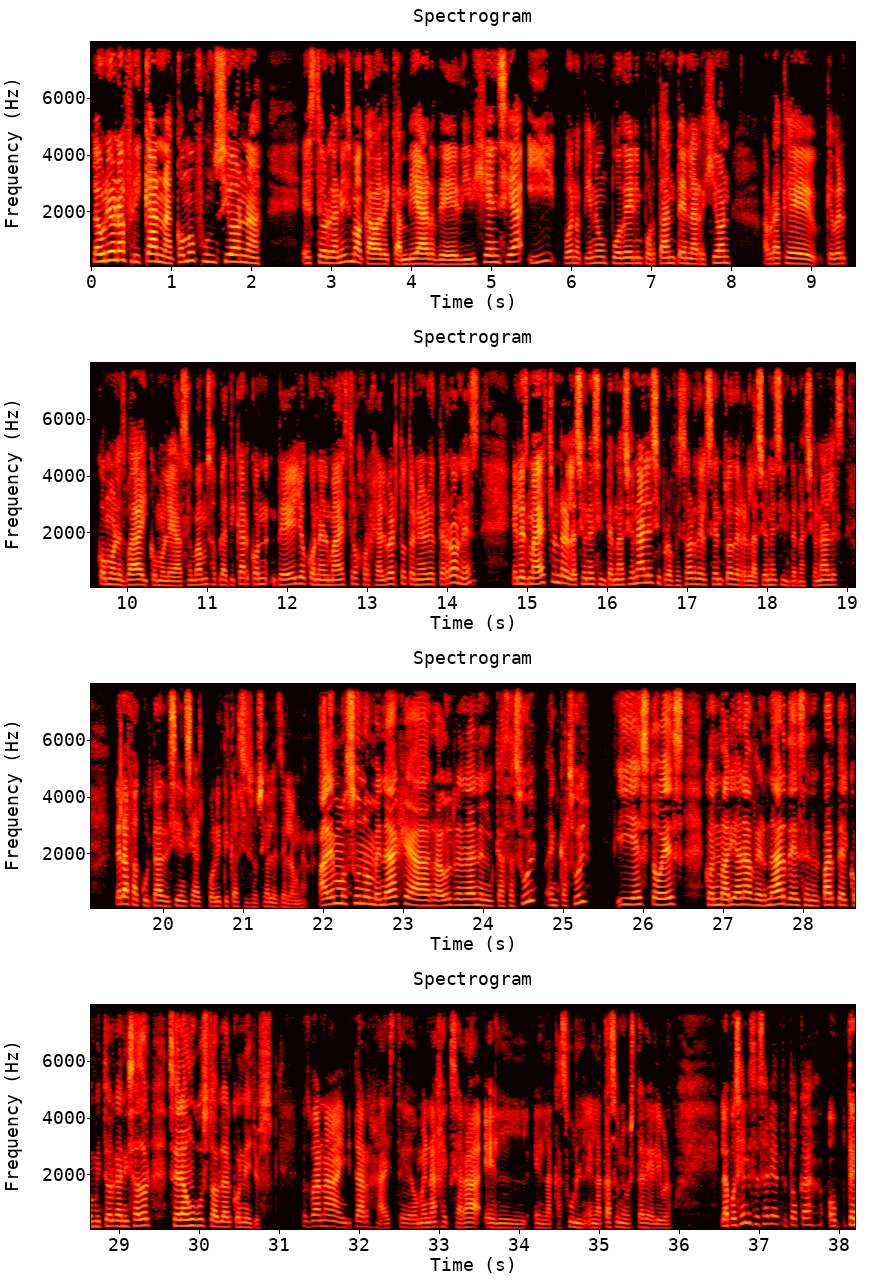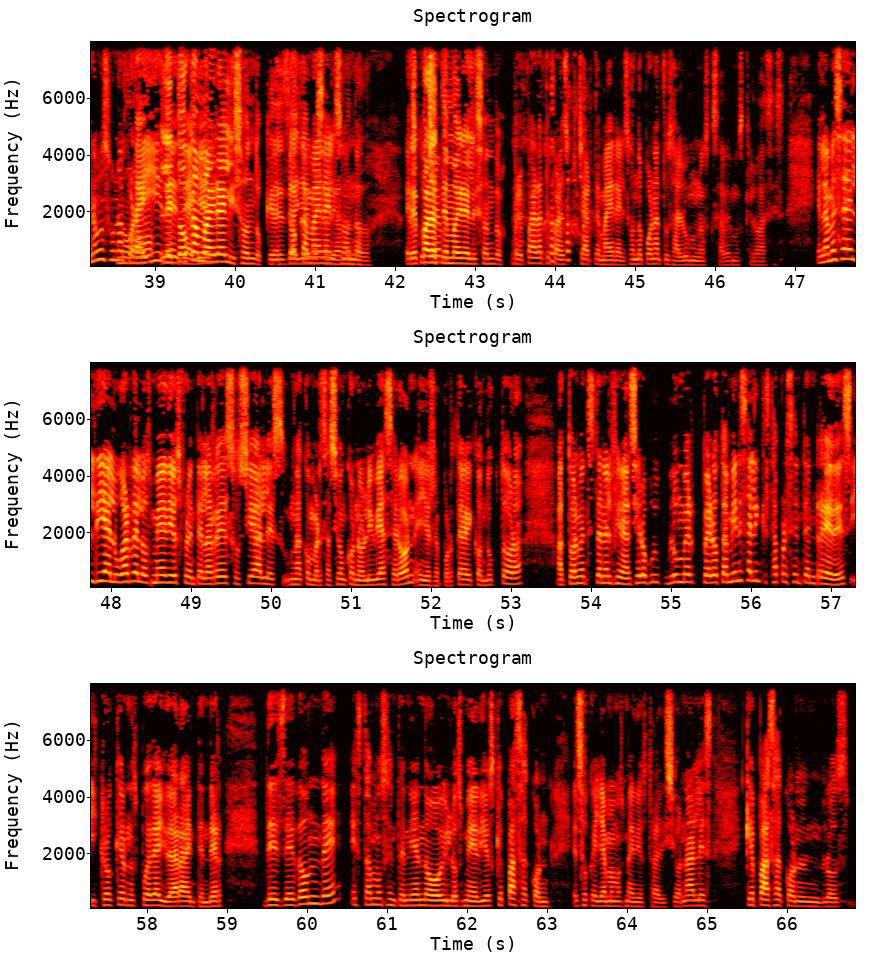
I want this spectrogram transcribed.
la Unión Africana, ¿cómo funciona? Este organismo acaba de cambiar de dirigencia y, bueno, tiene un poder importante en la región. Habrá que, ver cómo les va y cómo le hacen. Vamos a platicar de ello con el maestro Jorge Alberto Tenorio Terrones. Él es maestro en Relaciones Internacionales y profesor del Centro de Relaciones Internacionales de la Facultad de Ciencias Políticas y Sociales de la UNAM. Haremos un homenaje a Raúl Renán en Casa Azul, en Cazul y esto es con Mariana Bernardes en el parte del comité organizador. Será un gusto hablar con ellos. Nos van a invitar a este homenaje que se hará en la CASUL, en la Casa Universitaria del Libro. ¿La poesía necesaria te toca? ¿O tenemos una por ahí? Le toca a Mayra Elizondo, que desde toca ayer Mayra Elizondo. Prepárate, Mayra Elizondo. Prepárate para escucharte, Mayra Elizondo. Pon a tus alumnos, que sabemos que lo haces. En la mesa del día, en lugar de los medios frente a las redes sociales, una conversación con Olivia Cerón. Ella es reportera y conductora. Actualmente está en el financiero Bloomberg, pero también es alguien que está presente en redes y creo que nos puede ayudar a entender desde dónde estamos entendiendo hoy los medios, qué pasa con eso que llamamos medios tradicionales, qué pasa con los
